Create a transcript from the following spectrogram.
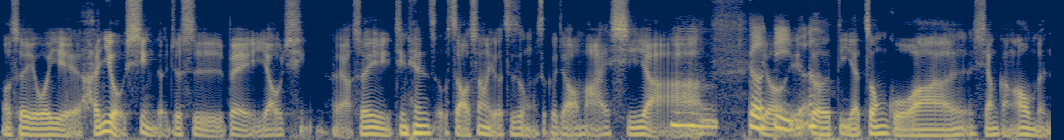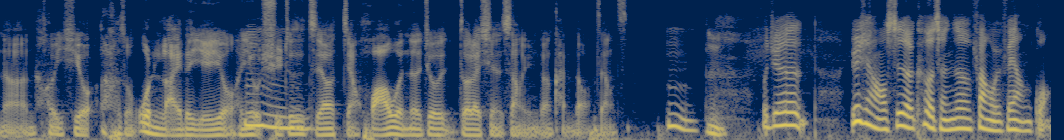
哦，所以我也很有幸的，就是被邀请，对啊，所以今天早上有这种这个叫马来西亚啊，嗯、各地的各地啊，中国啊，香港、澳门啊，然后也有那种问来的也有，很有趣，嗯、就是只要讲华文的就都在线上云端看到这样子。嗯嗯，嗯我觉得岳翔老师的课程真的范围非常广，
